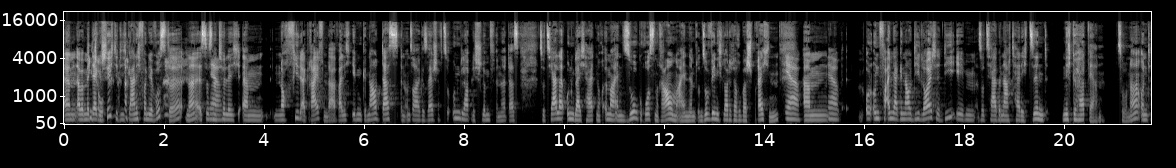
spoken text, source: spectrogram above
ähm, aber mit der Geschichte, die ich gar nicht von dir wusste, ne, ist es ja. natürlich ähm, noch viel ergreifender, weil ich eben genau das in unserer Gesellschaft so unglaublich schlimm finde, dass soziale Ungleichheit noch immer einen so großen Raum einnimmt und so wenig Leute darüber sprechen. Ja. Ähm, ja. Und, und vor allem ja genau die Leute, die eben sozial benachteiligt sind, nicht gehört werden. So, ne? Und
